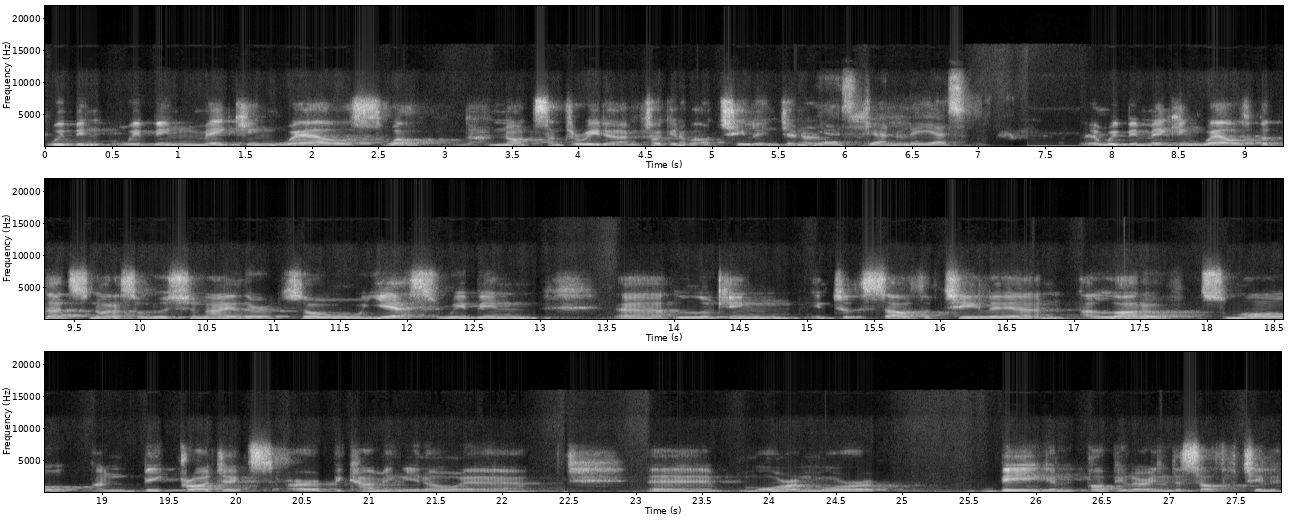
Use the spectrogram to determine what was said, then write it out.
We've been we've been making wells well not santa rita i'm talking about chile in general. Yes generally yes. Uh, we've been making wells but that's not a solution either. So yes we've been uh, looking into the south of Chile, and a lot of small and big projects are becoming, you know, uh, uh, more and more big and popular in the south of Chile,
